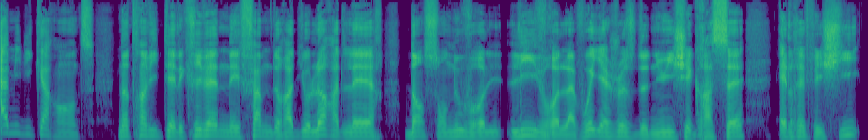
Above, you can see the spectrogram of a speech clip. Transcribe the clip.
À midi 40, notre invitée, l'écrivaine et femme de radio Laure Adler, dans son nouveau livre La voyageuse de nuit chez Grasset, elle réfléchit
